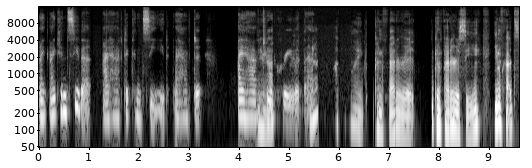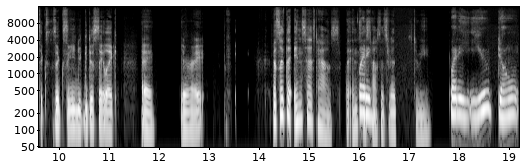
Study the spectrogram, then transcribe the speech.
I, I can see that. I have to concede. I have to. I have You're to not- agree with that. Like Confederate Confederacy. You don't have to succeed. You could just say like, "Hey, you're right." That's like the incest house. The incest Buddy. house is really close to me. Buddy, you don't.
